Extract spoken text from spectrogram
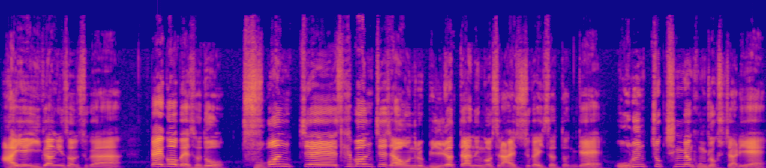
아예 이강인 선수가 백업에서도 두 번째, 세 번째 자원으로 밀렸다는 것을 알 수가 있었던 게 오른쪽 측면 공격수 자리에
